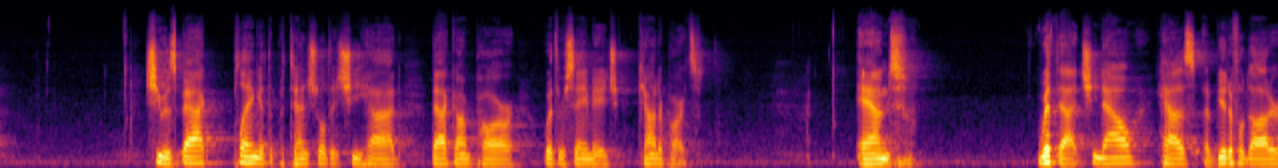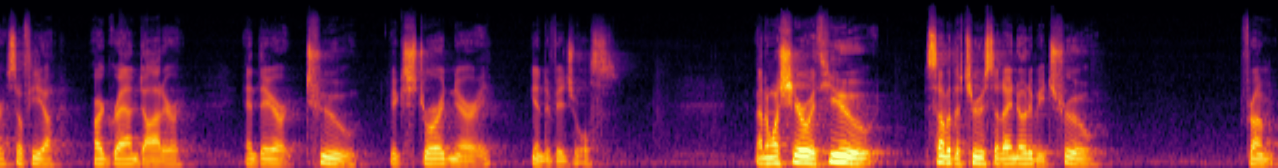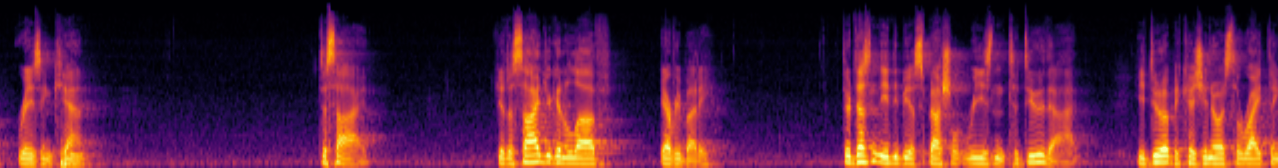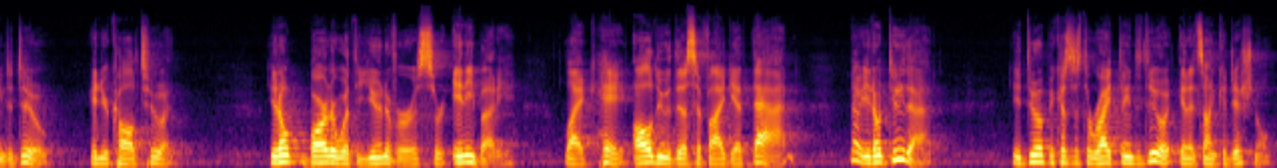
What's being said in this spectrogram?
She was back playing at the potential that she had back on par with her same age counterparts. And with that, she now has a beautiful daughter, Sophia, our granddaughter, and they are two extraordinary individuals. And I want to share with you some of the truths that I know to be true from raising Ken. Decide. You decide you're going to love everybody. There doesn't need to be a special reason to do that. You do it because you know it's the right thing to do, and you're called to it. You don't barter with the universe or anybody like, hey, I'll do this if I get that. No, you don't do that. You do it because it's the right thing to do and it's unconditional.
